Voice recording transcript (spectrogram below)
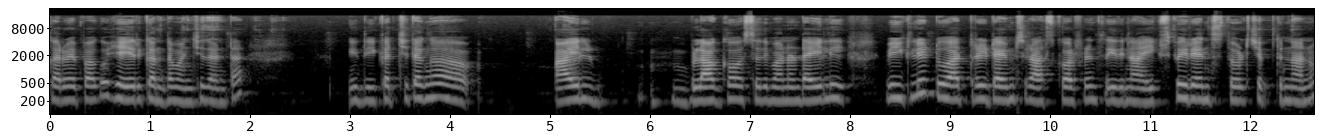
కరివేపాకు హెయిర్కి అంత మంచిదంట. ఇది ఖచ్చితంగా ఆయిల్ బ్లాక్గా వస్తుంది. మనం daily weekly two or three times రాసుకోవాలి ఫ్రెండ్స్. ఇది నా ఎక్స్పీరియన్స్ తోటి చెప్తున్నాను.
